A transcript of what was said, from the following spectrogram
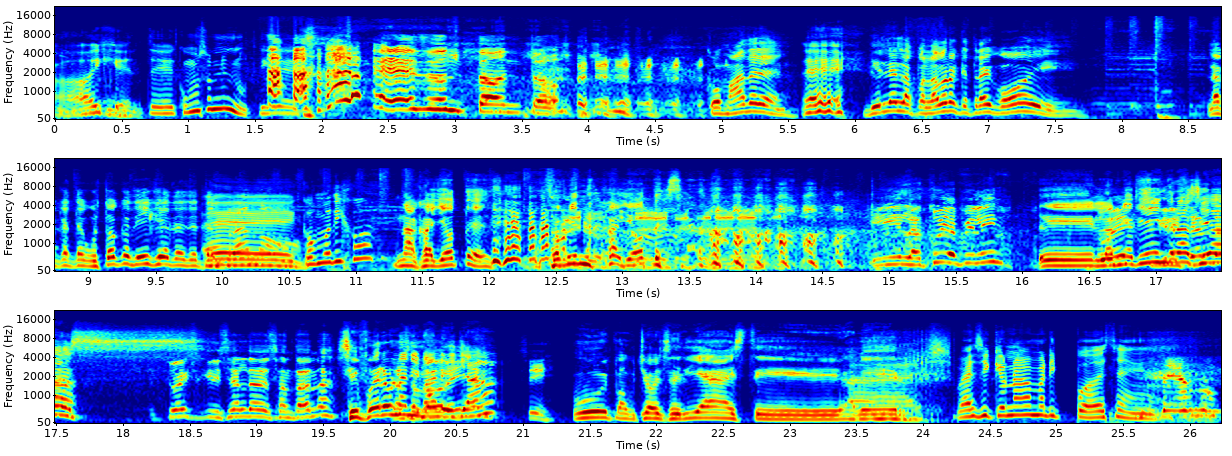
Ay, gente, ¿cómo son inútiles? Eres un tonto. Comadre, Eh. dile la palabra que traigo hoy. La que te gustó que dije desde temprano. Eh, ¿Cómo dijo? Najayotes. Son bien najayotes. ¿Y la tuya, Pilín? Eh, la ¿Tu mía bien, Griselda? gracias. ¿Tu ex Griselda de Santana? Si fuera un ¿La animal ella. Sí. Uy, Pauchón, sería este. A ver. Va a decir que una mariposa. Perro.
